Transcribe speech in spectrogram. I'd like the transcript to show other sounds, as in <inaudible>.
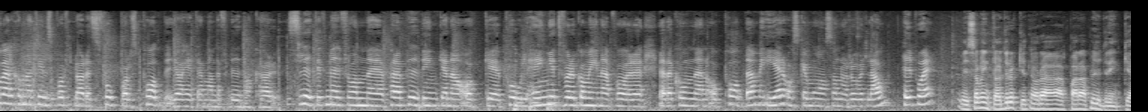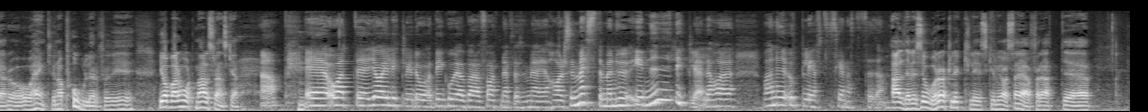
Och välkomna till Sportbladets fotbollspodd. Jag heter Amanda Fredin och har slitit mig från eh, paraplydinkarna och eh, poolhänget för att komma in här på eh, redaktionen och podda med er, Oskar Månsson och Robert Lau. Hej på er! Vi som inte har druckit några paraplydrinkar och, och hängt vid några pooler för vi jobbar hårt med Allsvenskan. Ja. Eh, och att eh, jag är lycklig då, det går jag bara farten eftersom jag har semester. Men hur, är ni lyckliga? Eller har, vad har ni upplevt senaste tiden? Alldeles oerhört lycklig skulle jag säga för att eh,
